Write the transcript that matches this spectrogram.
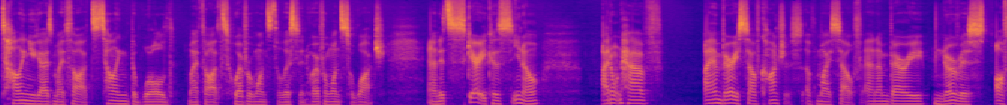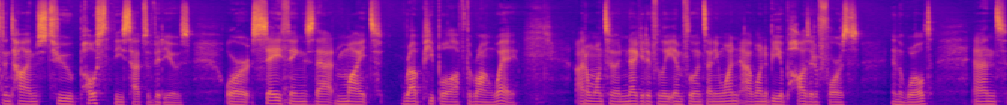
telling you guys my thoughts, telling the world my thoughts, whoever wants to listen, whoever wants to watch. And it's scary because, you know, I don't have, I am very self conscious of myself and I'm very nervous oftentimes to post these types of videos or say things that might rub people off the wrong way. I don't want to negatively influence anyone. I want to be a positive force in the world. And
